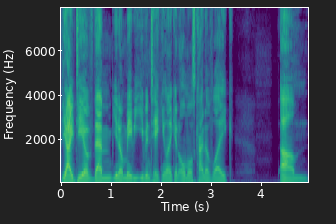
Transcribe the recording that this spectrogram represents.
the idea of them you know maybe even taking like an almost kind of like um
